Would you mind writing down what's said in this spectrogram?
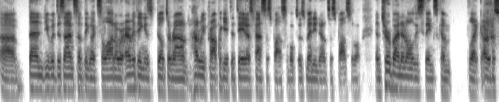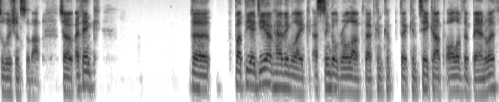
uh, then you would design something like Solana where everything is built around how do we propagate the data as fast as possible to as many nodes as possible. And Turbine and all these things come like are the solutions to that. So I think the but the idea of having like a single rollup that can that can take up all of the bandwidth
